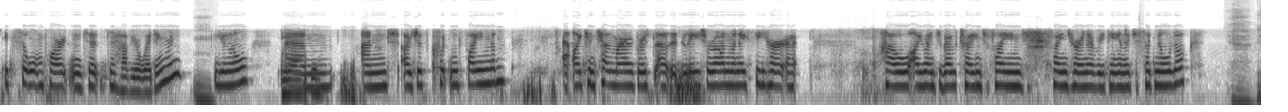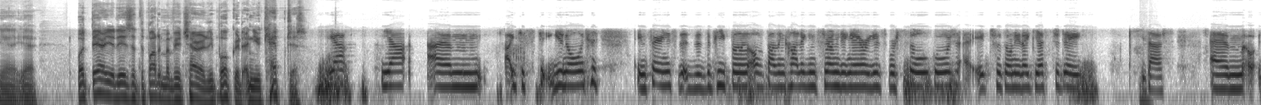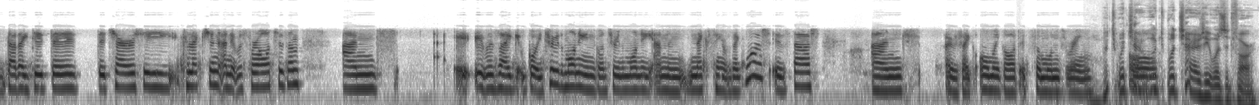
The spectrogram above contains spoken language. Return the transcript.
it's so important to, to have your wedding ring, mm. you know. Um, and I just couldn't find them. Uh, I can tell Margaret uh, later on when I see her uh, how I went about trying to find find her and everything, and I just had no luck. Yeah, yeah. Yeah. But there it is at the bottom of your charity bucket, and you kept it. Yeah, yeah. Um, I just, you know, in fairness, the, the, the people of Ballincollig and surrounding areas were so good. It was only like yesterday that um, that I did the the charity collection, and it was for autism, and it, it was like going through the money and going through the money, and then the next thing I was like, what is that? And I was like, oh my god, it's someone's ring. What, what, char- Oh. what, what charity was it for?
